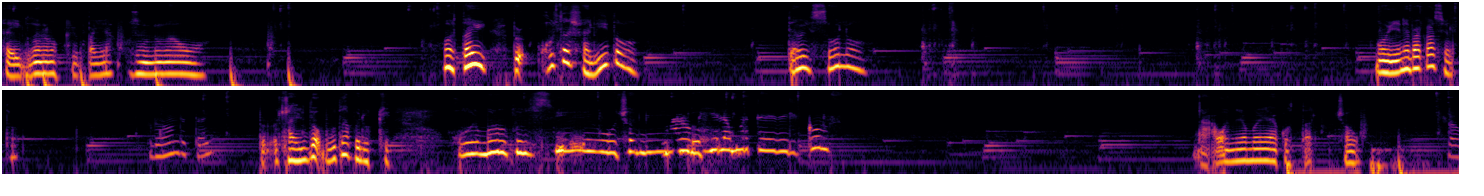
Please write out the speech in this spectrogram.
Charlito, tenemos que ir para allá. O sea, no, no. Oh, está ahí. Pero, ¿dónde está Charlito? Te ves solo. No viene para acá, ¿cierto? ¿Pero dónde está ahí? Pero, Charlito, puta, pero es que. Oh, hermano, tú eres ciego, Mano, Charlito. pillé la muerte del conf. Ah, bueno, yo me voy a acostar. Chau. Chao.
